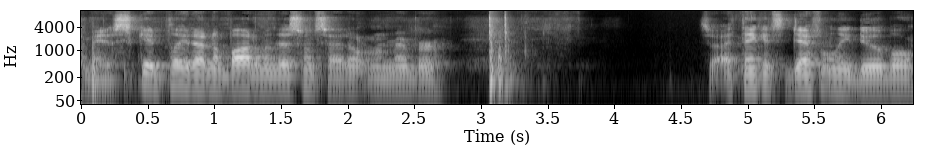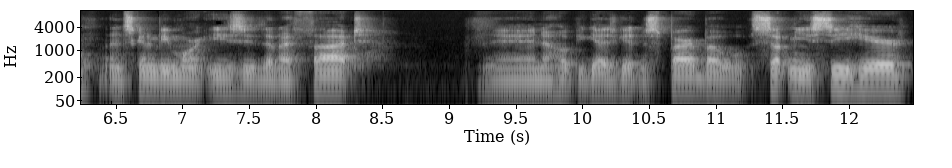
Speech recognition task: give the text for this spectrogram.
I made a skid plate on the bottom of this one, so I don't remember. So I think it's definitely doable, and it's going to be more easy than I thought. And I hope you guys get inspired by something you see here.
